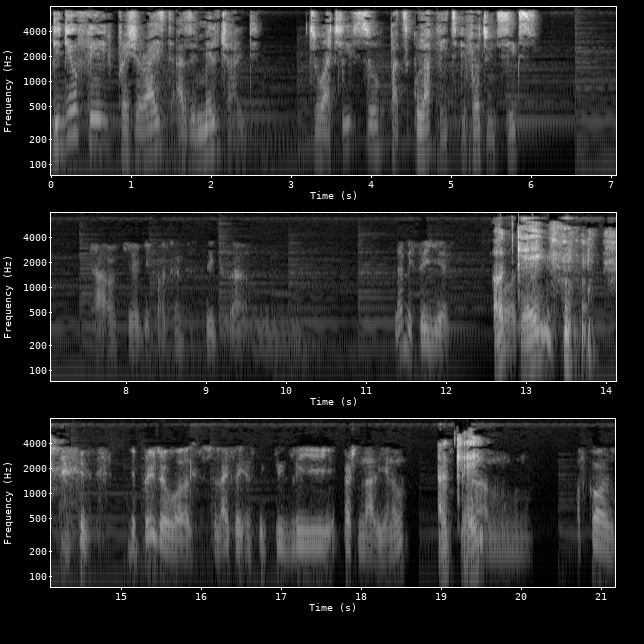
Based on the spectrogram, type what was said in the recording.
did you feel pressurized as a male child to achieve so particular feat before 26? Yeah, okay, before 26, um, let me say yes. Okay. the pressure was, shall I say, instinctively personal, you know? okay. Um, of course,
